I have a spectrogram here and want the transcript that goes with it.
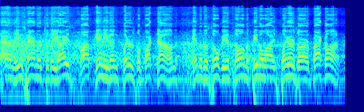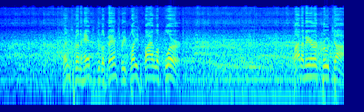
And he's hammered to the ice. Bob Gainey then clears the puck down into the Soviet zone. The penalized players are back on. Linseman heads to the bench, replaced by Lafleur. Vladimir Krutov,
